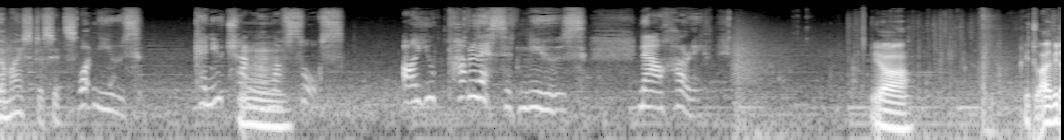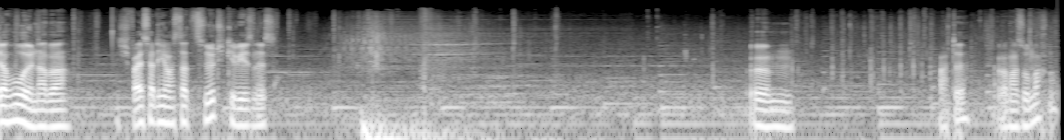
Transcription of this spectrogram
The Meister sits. What news? Can you channel hm. enough source? Are you blessed news? Now hurry. Ja. Ritual wiederholen, aber ich weiß halt nicht, was dazu nötig gewesen ist. Ähm. Warte, aber mal so machen.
